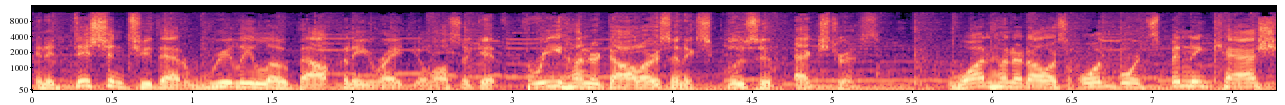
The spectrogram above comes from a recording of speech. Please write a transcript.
in addition to that really low balcony rate, you'll also get $300 in exclusive extras. $100 onboard spending cash,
